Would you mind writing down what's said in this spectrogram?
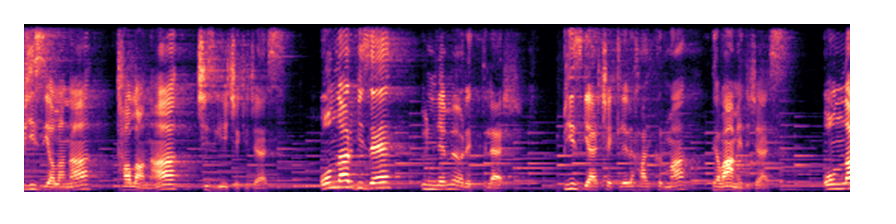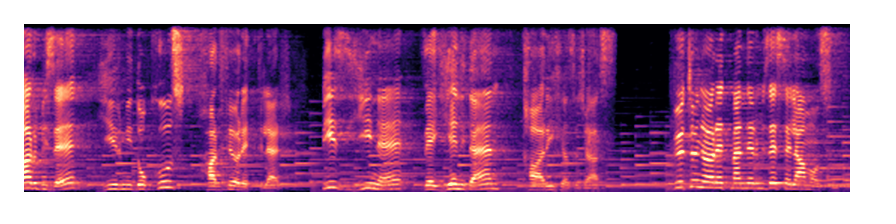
Biz yalana, talana çizgiyi çekeceğiz. Onlar bize ünlemi öğrettiler. Biz gerçekleri haykırma devam edeceğiz. Onlar bize 29 harfi öğrettiler. Biz yine ve yeniden tarih yazacağız. Bütün öğretmenlerimize selam olsun.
